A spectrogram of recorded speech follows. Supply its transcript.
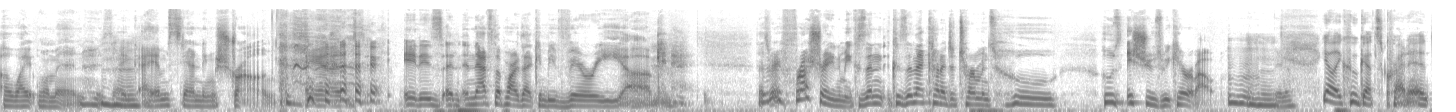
a white woman who's like, I am standing strong, and it is, and, and that's the part that can be very. Um, that's very frustrating to me because then because then that kind of determines who whose issues we care about. You know? Yeah, like who gets credit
